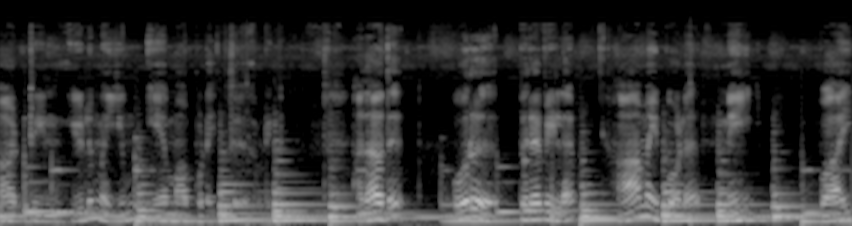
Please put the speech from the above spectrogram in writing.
ஆற்றின் எளிமையும் ஏமா புடைத்து அப்படின்னு. அதாவது ஒரு பிறவில ஆமை போல மெய் வாய்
